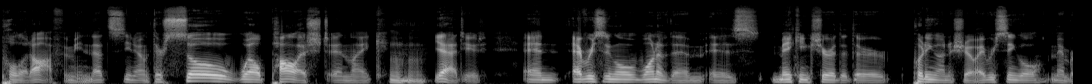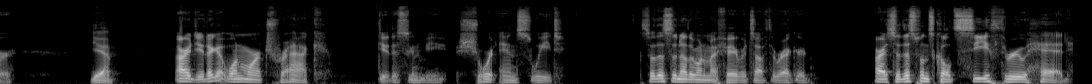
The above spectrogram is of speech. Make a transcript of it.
pull it off. I mean, that's you know they're so well polished and like Mm-hmm. Yeah, dude. And every single one of them is making sure that they're putting on a show, every single member. Yeah. All right, dude, I got one more track. Dude, this is going to be short and sweet. So, this is another one of my favorites off the record. All right, so this one's called See Through Head.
